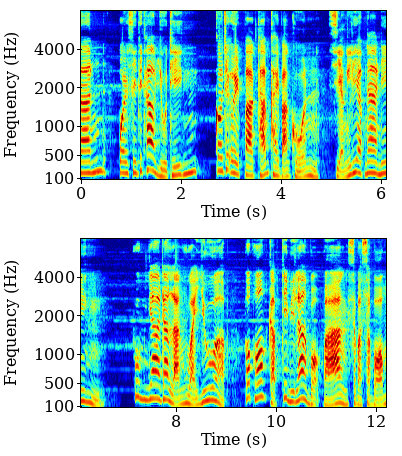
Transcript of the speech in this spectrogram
นั้นปล่อยสิ่งที่ข้าวอยู่ทิ้ง ก็จะเอ่ยปากถามใครบางคน เสียงเรียบหน้านิ่ง พุ่มหญ้าด้านหลังไหวยวบเพราะพร้อมกับที่มีร่างเบาบางสะบัดสะบอม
